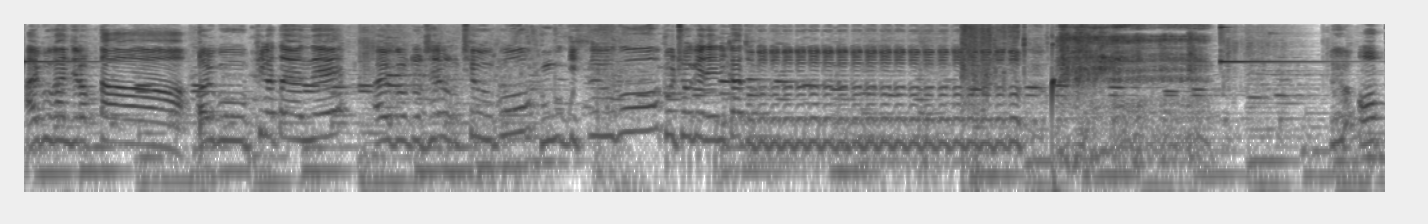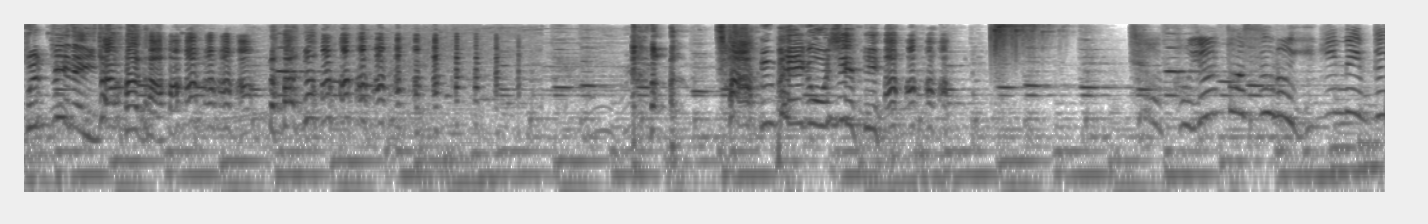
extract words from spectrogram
아이고 간지럽다. 아이고 피가 따였네. 아이고 좀 채우, 채우고 궁극기 쓰고 굴초게 되니까 도도도도도도도도도도도도도도도도도도도. 어 불피네 이상하다. 350이야. 자 파스로 이기네 드등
